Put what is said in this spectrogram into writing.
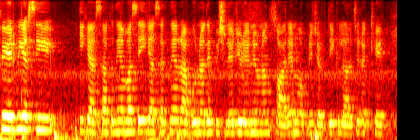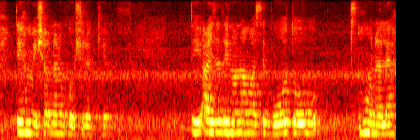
ਫਿਰ ਵੀ ਅਸੀਂ ਕੀ ਕਹਿ ਸਕਦੇ ਹਾਂ ਬਸ ਇਹੀ ਕਹਿ ਸਕਦੇ ਹਾਂ ਰੱਬ ਉਹਨਾਂ ਦੇ ਪਿਛਲੇ ਜਿਹੜੇ ਨੇ ਉਹਨਾਂ ਨੂੰ ਸਾਰਿਆਂ ਨੂੰ ਆਪਣੀ ਚੜ੍ਹਦੀ ਕਲਾ 'ਚ ਰੱਖੇ ਤੇ ਹਮੇਸ਼ਾ ਉਹਨਾਂ ਨੂੰ ਖੁਸ਼ ਰੱਖੇ। ਤੇ ਅੱਜ ਦਾ ਦਿਨ ਉਹਨਾਂ ਵਾਸਤੇ ਬਹੁਤ ਉਹ ਹੋਣ ਵਾਲਾ ਹੈ।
